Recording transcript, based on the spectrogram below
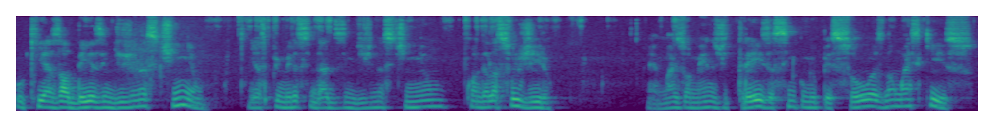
o que as aldeias indígenas tinham e as primeiras cidades indígenas tinham quando elas surgiram. É, mais ou menos de 3 a 5 mil pessoas, não mais que isso.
